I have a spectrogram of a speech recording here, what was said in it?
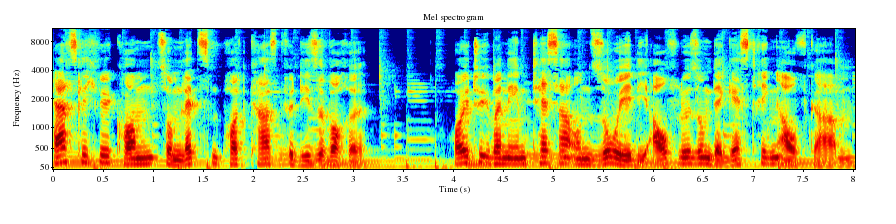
Herzlich willkommen zum letzten Podcast für diese Woche. Heute übernehmen Tessa und Zoe die Auflösung der gestrigen Aufgaben.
